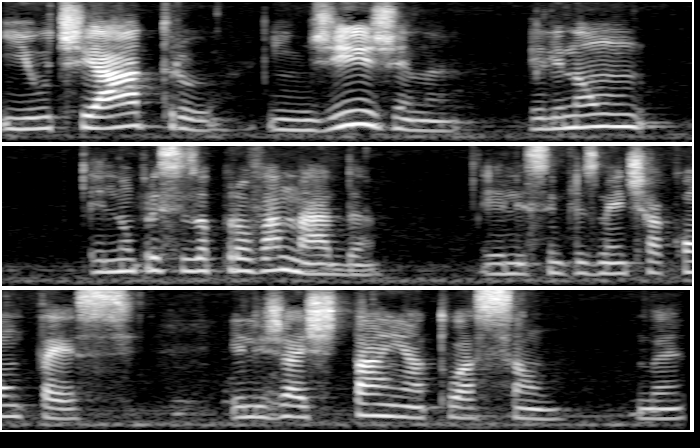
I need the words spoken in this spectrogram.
E o teatro indígena, ele não ele não precisa provar nada. Ele simplesmente acontece. Ele já está em atuação, né?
